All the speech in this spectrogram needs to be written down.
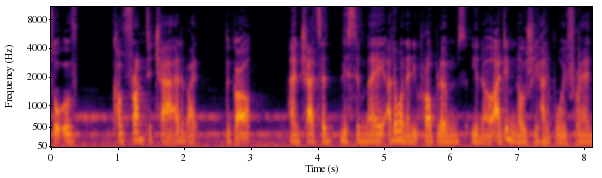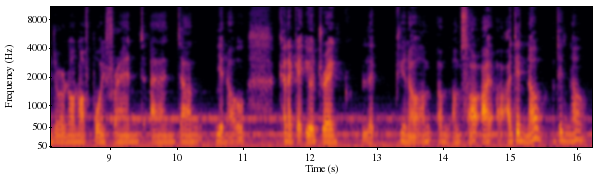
Sort of confronted Chad about the girl. And Chad said, Listen, mate, I don't want any problems. You know, I didn't know she had a boyfriend or an on off boyfriend. And, um, you know, can I get you a drink? You know, I'm, I'm, I'm sorry. I, I didn't know. I didn't know.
